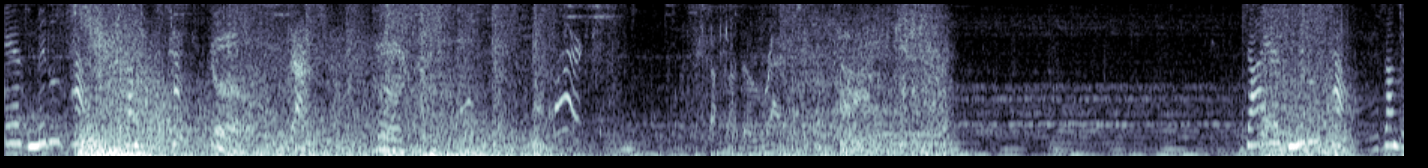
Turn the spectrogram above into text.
Dire's middle tower is under attack. That's good. Mark. Suffer the ravages of time. Dire's middle tower is under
